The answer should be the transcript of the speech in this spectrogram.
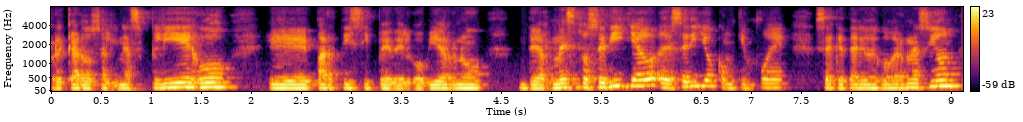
Ricardo Salinas Pliego, eh, partícipe del gobierno de Ernesto Cedillo, eh, Cedillo, con quien fue secretario de Gobernación,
